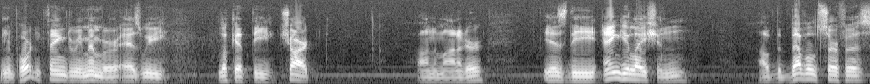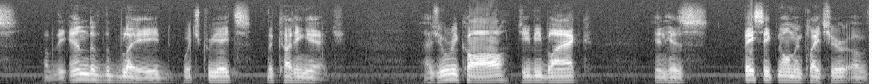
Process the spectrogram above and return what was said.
The important thing to remember as we look at the chart on the monitor is the angulation of the beveled surface of the end of the blade which creates the cutting edge. As you'll recall, G.V. Black in his basic nomenclature of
